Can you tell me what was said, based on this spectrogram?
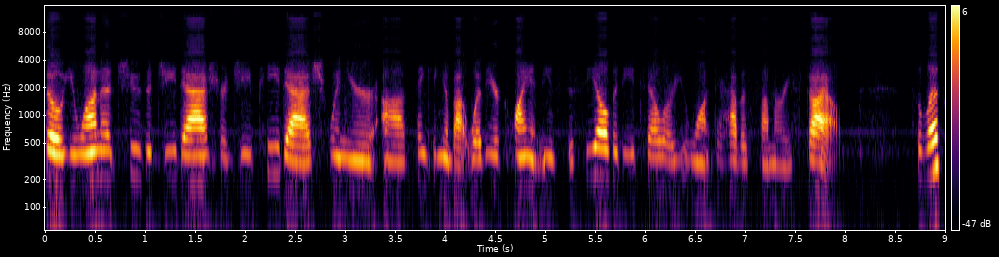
So you want to choose a G dash or GP dash when you're uh, thinking about whether your client needs to see all the detail or you want to have a summary style. So let's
